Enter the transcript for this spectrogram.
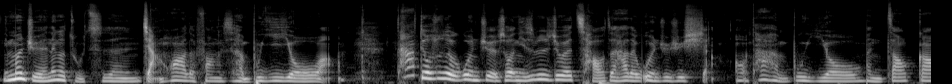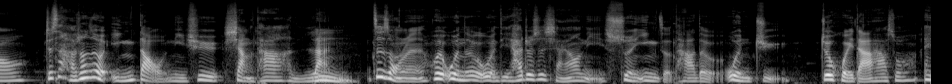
你有没有觉得那个主持人讲话的方式很不优啊？他丢出这个问句的时候，你是不是就会朝着他的问句去想？哦，他很不优，很糟糕，就是好像这种引导你去想他很烂。这种人会问这个问题，他就是想要你顺应着他的问句。就回答他说：“哎，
